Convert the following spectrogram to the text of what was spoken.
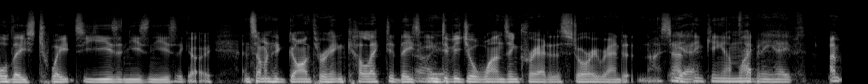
all these tweets years and years and years ago and someone had gone through and collected these Oh, yeah. individual ones and created a story around it and I started Yeah, thinking I'm like heaps. I'm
